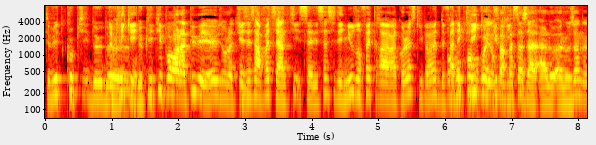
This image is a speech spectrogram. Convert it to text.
t'es obligé de copier, de, De cliquer. de cliquer pour avoir la pub et eux ils ont la Et thune. c'est ça en fait, c'est un ça c'est des news en fait ra- racoleuses qui permettent de faire des clics. pourquoi et ils ont fait un passage à, Lausanne, hein,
